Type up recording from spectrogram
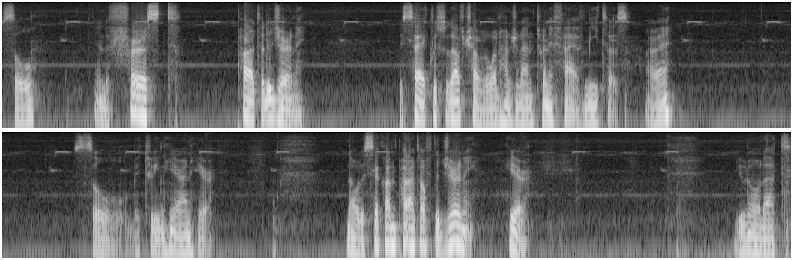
so in the first part of the journey the cyclist would have traveled 125 meters alright so between here and here. Now the second part of the journey here. You know that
